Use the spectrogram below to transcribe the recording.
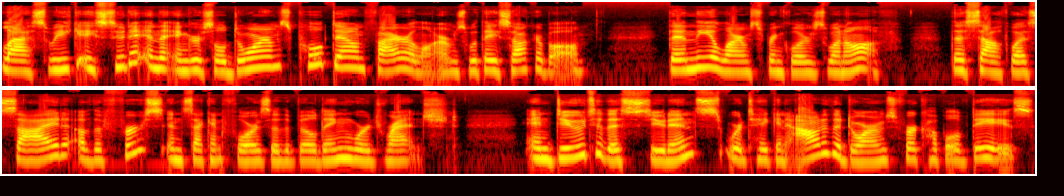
Last week, a student in the Ingersoll dorms pulled down fire alarms with a soccer ball. Then the alarm sprinklers went off. The southwest side of the first and second floors of the building were drenched. And due to this, students were taken out of the dorms for a couple of days.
